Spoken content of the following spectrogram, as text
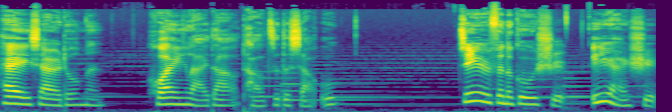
嗨，小耳朵们，欢迎来到桃子的小屋。今日份的故事依然是：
